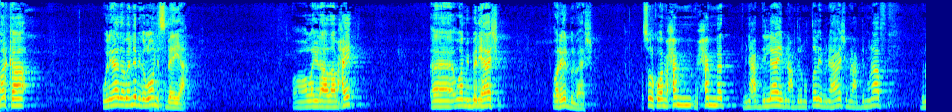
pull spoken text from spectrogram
Marka walihaada baa nebiga loo nisbeeyaa oo la yidhaahdaa maxay? Waa min bani haashim. Waa reer banu haashim rasuulku waa muxamed ibn cabdillaahi ibn cabdilmuطalib ibn haashim ibn cabdimunaaf ibn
